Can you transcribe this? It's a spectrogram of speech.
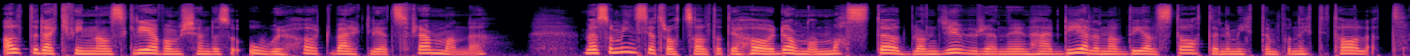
Allt det där kvinnan skrev om kändes så oerhört verklighetsfrämmande. Men så minns jag trots allt att jag hörde om någon massdöd bland djuren i den här delen av delstaten i mitten på 90-talet.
